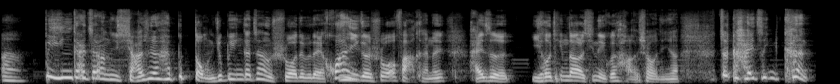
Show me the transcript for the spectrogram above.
嗯，不应该这样，你小孩虽然还不懂，你就不应该这样说，对不对？换一个说法，可能孩子以后听到了心里会好受。你说这个孩子一看，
